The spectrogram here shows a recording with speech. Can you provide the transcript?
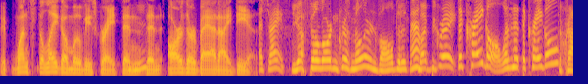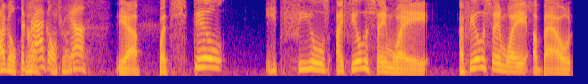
If, once the Lego movie's great, then then are there bad ideas? Mm-hmm. That's right. You got Phil Lord and Chris Miller involved, and it Yeah. might be great. The Kragle, wasn't it? The Kragle. The Kragle. The Yeah, Kragle. that's right. Yeah. Yeah, but still, it feels. I feel the same way. I feel the same way about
